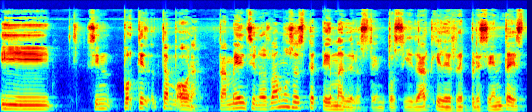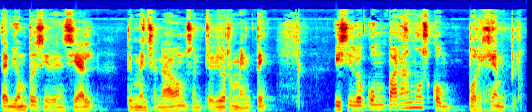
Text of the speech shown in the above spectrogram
Y sin, porque ahora, también si nos vamos a este tema de la ostentosidad que le representa este avión presidencial que mencionábamos anteriormente, y si lo comparamos con, por ejemplo,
